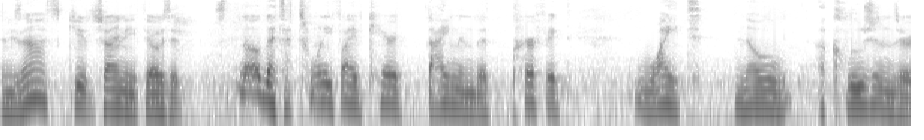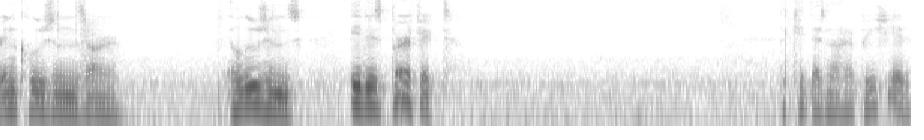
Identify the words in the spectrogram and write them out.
and he's, oh, it's cute, shiny, he throws it. No, that's a 25 carat diamond, that perfect white, no occlusions or inclusions or illusions. It is perfect. The kid does not appreciate it.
